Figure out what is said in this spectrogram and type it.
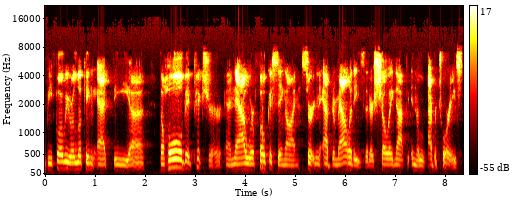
before we were looking at the uh, the whole big picture. And now we're focusing on certain abnormalities that are showing up in the laboratories.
